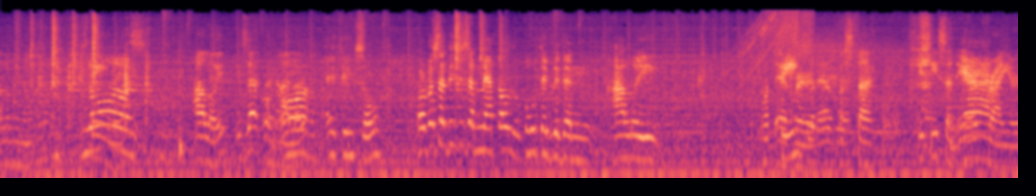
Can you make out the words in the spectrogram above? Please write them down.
Aluminum. No. Alloy? Is that an Oh, alloy? I think so. Or basta this is a metal coated with an alloy. Whatever. whatever. Basta. It is an air Yeah. fryer.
